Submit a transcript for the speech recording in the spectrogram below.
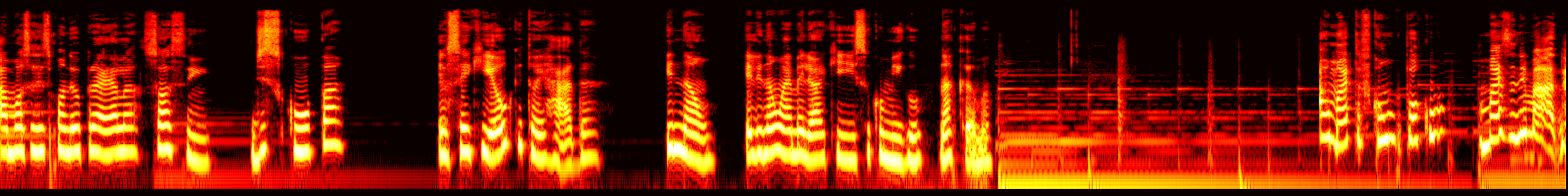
a moça respondeu para ela só assim: Desculpa, Eu sei que eu que tô errada. E não, ele não é melhor que isso comigo na cama. A Marta ficou um pouco mais animada.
